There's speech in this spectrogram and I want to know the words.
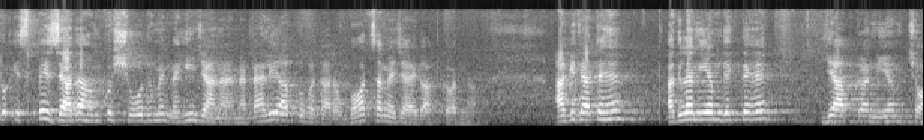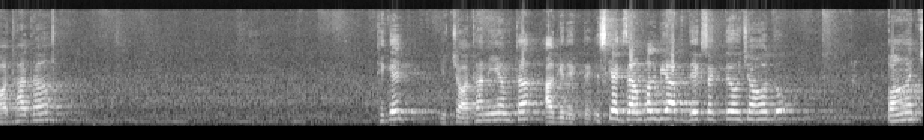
तो इस पर ज़्यादा हमको शोध में नहीं जाना है। मैं पहले ही आपको बता रहा हूँ, बहुत समय जाएगा आपका वरना। आगे जाते हैं। अगला नियम देखते हैं। ये आपका नियम चौथा था। ठीक है? ये चौथा नियम था, आगे देखते हैं। इसका एग्ज़ाम्पल भी आप देख सकते हो, चाहो तो। पाँच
